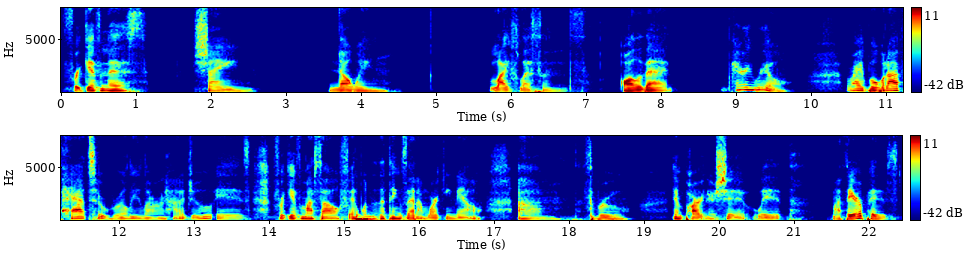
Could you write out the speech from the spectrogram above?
forgiveness, shame, knowing, life lessons, all of that very real. Right. But what I've had to really learn how to do is forgive myself. And one of the things that I'm working now, um, through in partnership with my therapist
